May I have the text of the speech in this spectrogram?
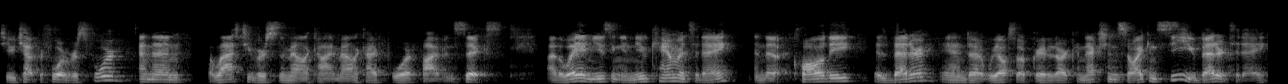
to chapter 4, verse 4, and then the last two verses of Malachi, Malachi 4, 5, and 6. By the way, I'm using a new camera today and the quality is better. And uh, we also upgraded our connection, so I can see you better today.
